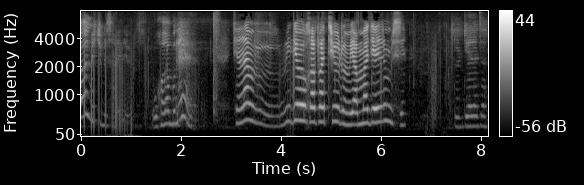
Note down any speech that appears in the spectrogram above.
ölmüş gibi sayılıyoruz. O kadar bu ne? Kenan videoyu kapatıyorum. Yapma gelir misin? Dur geleceğim.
